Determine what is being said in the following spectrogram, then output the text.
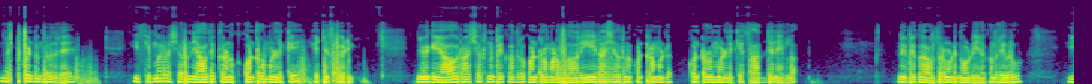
ನೆಕ್ಸ್ಟ್ ಪಾಯಿಂಟ್ ಅಂತ ಹೇಳಿದ್ರೆ, ಈ ಸಿಂಹರಾಶಿಯವರನ್ನು ಯಾವುದೇ ಕಾರಣಕ್ಕೂ ಕಂಟ್ರೋಲ್ ಮಾಡಲಿಕ್ಕೆ ಹೆಚ್ಚಿಸಬೇಡಿ ನಿಮಗೆ ಯಾವ ರಾಶಿಯವರನ್ನು ಬೇಕಾದರೂ ಕಂಟ್ರೋಲ್ ಮಾಡ್ಬೋದು ಆದರೆ ಈ ರಾಶಿಯವರನ್ನು ಕಂಟ್ರೋಲ್ ಮಾಡಲಿಕ್ಕೆ ಕಂಟ್ರೋಲ್ ಮಾಡಲಿಕ್ಕೆ ಸಾಧ್ಯನೇ ಇಲ್ಲ. ನೀವು ಬೇಕಾದ್ರೆ ಅಬ್ಸರ್ವ್ ಮಾಡಿ ನೋಡಿ. ಯಾಕಂದರೆ ಇವರು ಈ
